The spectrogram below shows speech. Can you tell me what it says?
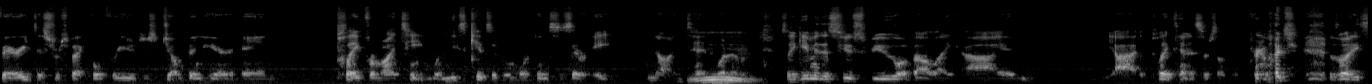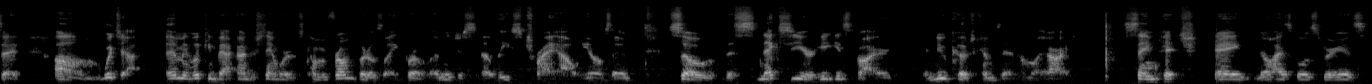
very disrespectful for you to just jump in here and play for my team when these kids have been working since they were eight, nine, ten, mm. whatever. So he gave me this huge spew about like I am, yeah, I play tennis or something. Pretty much is what he said. Um, which I, I mean, looking back, I understand where it's coming from, but I was like, bro, let me just at least try out. You know what I'm saying? So this next year, he gets fired, a new coach comes in. I'm like, all right, same pitch. Hey, no high school experience.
